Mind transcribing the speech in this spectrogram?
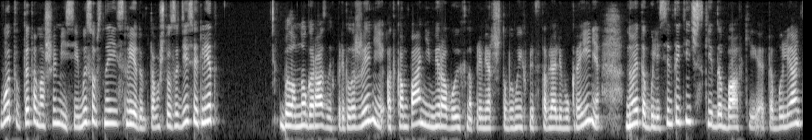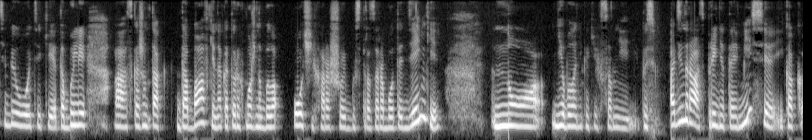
Вот, вот это наша миссия. И мы, собственно, и исследуем, потому что за 10 лет было много разных предложений от компаний мировых, например, чтобы мы их представляли в Украине, но это были синтетические добавки, это были антибиотики, это были, а, скажем так, добавки, на которых можно было очень хорошо и быстро заработать деньги но не было никаких сомнений. То есть один раз принятая миссия и как э,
